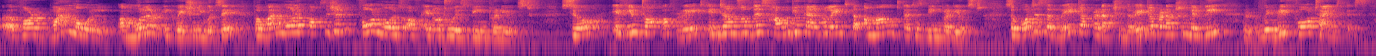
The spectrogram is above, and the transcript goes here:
uh, for one mole, a molar equation you would say, for one mole of oxygen, 4 moles of NO2 is being produced. So if you talk of rate in terms of this, how would you calculate the amount that is being produced? So what is the rate of production? The rate of production will be, will be 4 times this.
